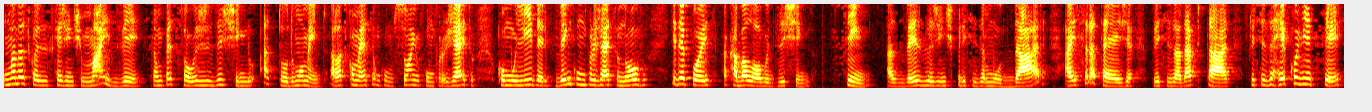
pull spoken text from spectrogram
Uma das coisas que a gente mais vê são pessoas desistindo a todo momento. Elas começam com um sonho, com um projeto, como líder, vem com um projeto novo e depois acaba logo desistindo. Sim, às vezes a gente precisa mudar a estratégia, precisa adaptar, precisa reconhecer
